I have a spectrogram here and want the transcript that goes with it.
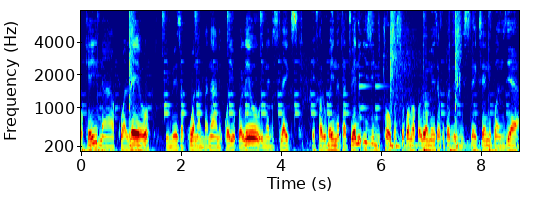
okay? Na kwa leo imeweza kuwa namba nane. Kwa hiyo kwa leo ina dislikes elfu arobaini yani hizi ni topa sio kwamba kwa leo ameweza kupata dislikes. Yani kuanzia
